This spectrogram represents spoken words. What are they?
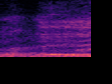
Okay.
